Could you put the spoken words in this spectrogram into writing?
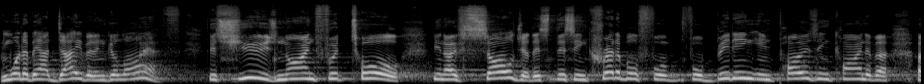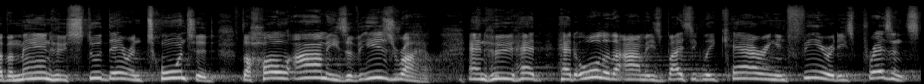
And what about David and Goliath? this huge nine foot tall, you know, soldier, this, this incredible, for, forbidding, imposing kind of a, of a man who stood there and taunted the whole armies of Israel and who had, had all of the armies basically cowering in fear at his presence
